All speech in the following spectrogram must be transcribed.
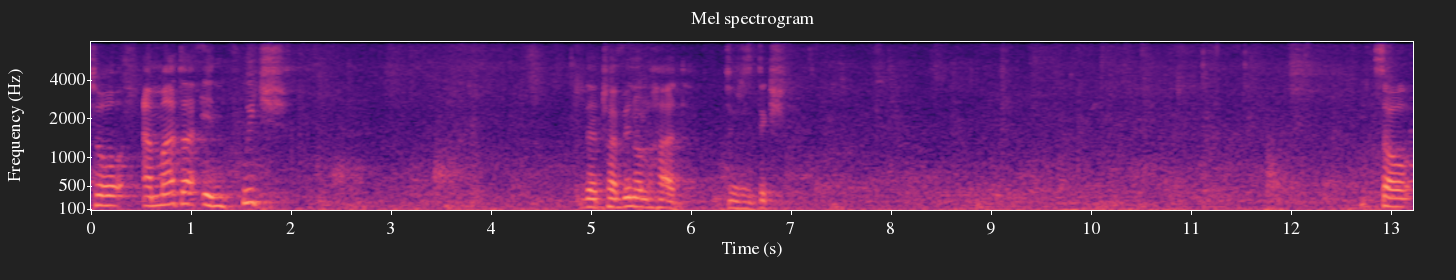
to a matter in which the tribunal had jurisdiction. So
